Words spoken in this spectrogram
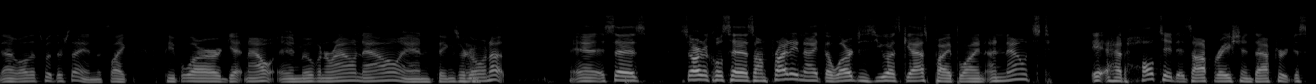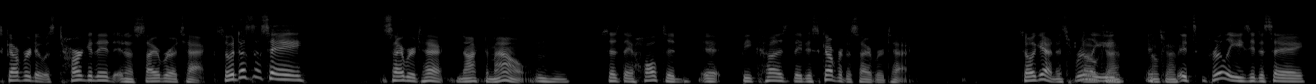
Yeah, well, that's what they're saying. It's like people are getting out and moving around now, and things are Yeah. going up. And it says this article says on Friday night, the largest U.S. gas pipeline announced it had halted its operations after it discovered it was targeted in a cyber attack. So it doesn't say the cyber attack knocked them out. Mm-hmm. It says they halted it because they discovered a cyber attack. So again, it's really Okay, it's, okay. it's really easy to say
